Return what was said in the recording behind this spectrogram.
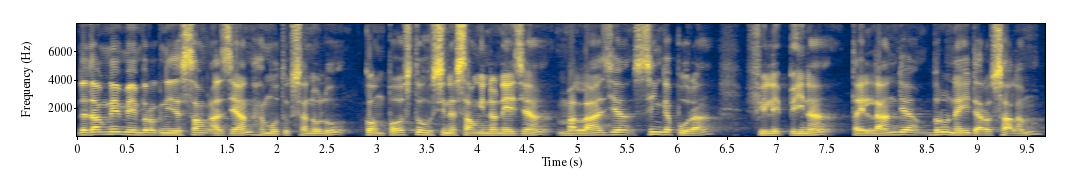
Dadangme member organisasi ASEAN hamutuk sanulu, komposto husinasyon Indonesia, Malaysia, Singapura, Filipina, Thailandia, Brunei Darussalam,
